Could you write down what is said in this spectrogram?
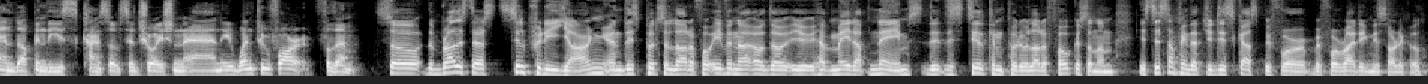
end up in these kinds of situation and it went too far for them. So the brothers they're still pretty young and this puts a lot of even although you have made up names this still can put a lot of focus on them. Is this something that you discussed before before writing this article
